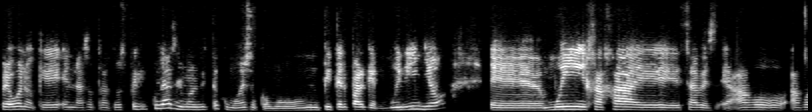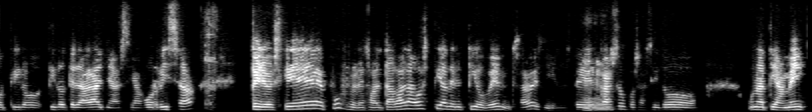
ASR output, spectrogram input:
Pero bueno, que en las otras dos películas hemos visto como eso, como un Peter Parker muy niño, eh, muy jaja, eh, ¿sabes? Eh, Hago, hago tiro, tiro telarañas y hago risa, pero es que puf, le faltaba la hostia del tío Ben, ¿sabes? Y en este caso, pues ha sido una tía May,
